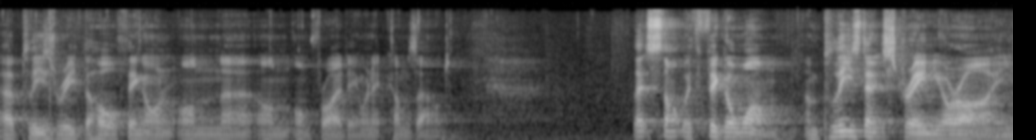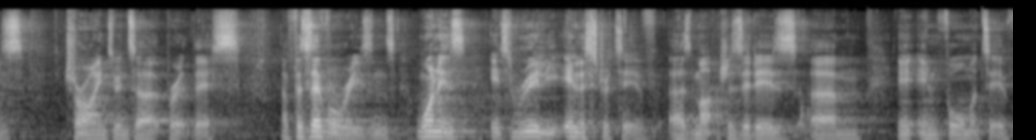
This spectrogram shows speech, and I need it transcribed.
Uh, please read the whole thing on, on, uh, on, on Friday when it comes out. Let's start with figure one, and please don't strain your eyes trying to interpret this uh, for several reasons. One is it's really illustrative as much as it is um, informative.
